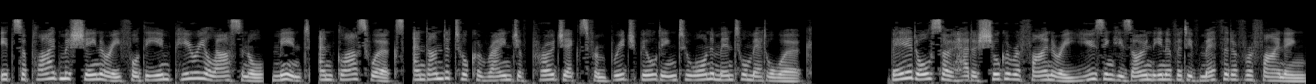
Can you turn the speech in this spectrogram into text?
It supplied machinery for the Imperial Arsenal, Mint, and glassworks, and undertook a range of projects from bridge building to ornamental metalwork. Baird also had a sugar refinery using his own innovative method of refining.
